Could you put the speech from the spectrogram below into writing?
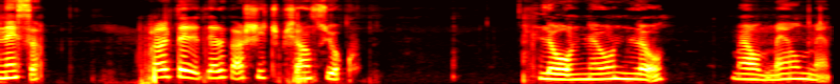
Neyse. Karakter etlere karşı hiçbir şansı yok. Leon, Leon, Leon. Meon, Meon, Man.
